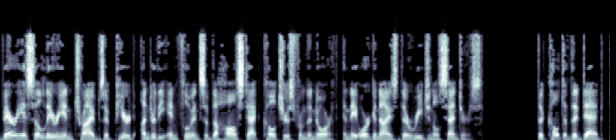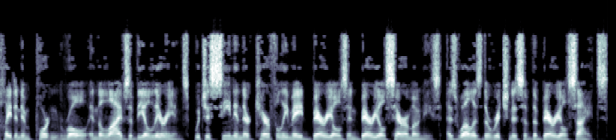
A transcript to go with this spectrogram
Various Illyrian tribes appeared, under the influence of the Hallstatt cultures from the north, and they organized their regional centers. The cult of the dead played an important role in the lives of the Illyrians, which is seen in their carefully made burials and burial ceremonies, as well as the richness of the burial sites.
